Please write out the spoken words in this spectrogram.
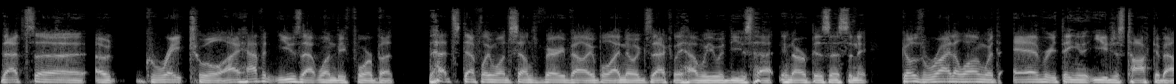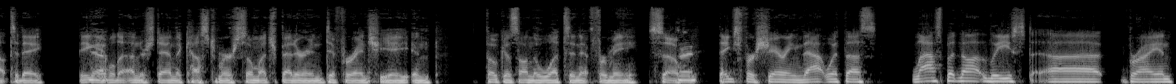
That's a, a great tool. I haven't used that one before, but that's definitely one sounds very valuable. I know exactly how we would use that in our business, and it goes right along with everything that you just talked about today. Being yeah. able to understand the customer so much better and differentiate and focus on the what's in it for me. So, right. thanks for sharing that with us. Last but not least, uh, Brian,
